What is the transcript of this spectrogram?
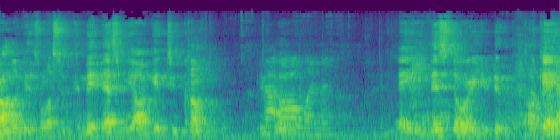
The problem is once you commit, that's when y'all get too comfortable. Not all women. Hey, in this story you do. Okay, so.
